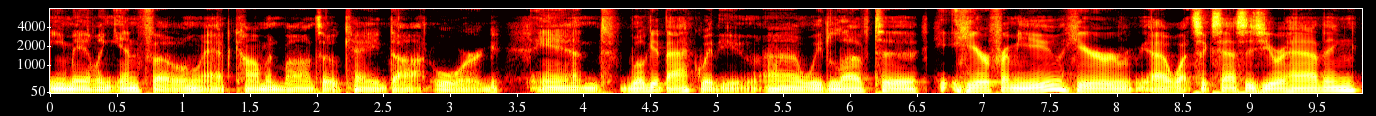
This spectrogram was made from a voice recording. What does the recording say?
emailing info at commonbondsok.org and we'll get back with you. Uh, we'd love to hear from you, hear uh, what successes you're having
